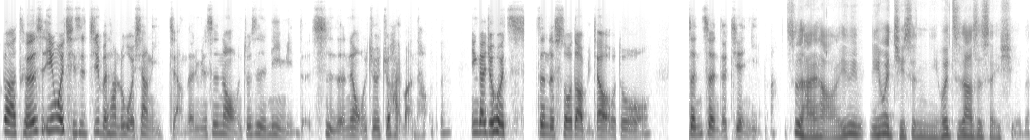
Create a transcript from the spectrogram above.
对啊，可是因为其实基本上，如果像你讲的，你们是那种就是匿名的事的那种，我觉得就还蛮好的，应该就会真的收到比较多真正的建议吧。是还好，因为因为其实你会知道是谁写的，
